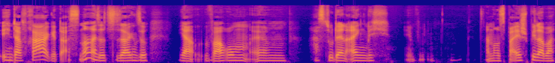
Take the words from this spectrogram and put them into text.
hinterfrage das. Ne? Also zu sagen so, ja, warum ähm, hast du denn eigentlich, anderes Beispiel, aber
